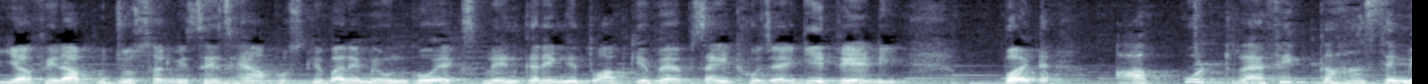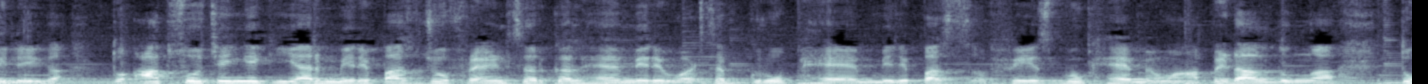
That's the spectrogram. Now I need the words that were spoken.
या फिर आप जो सर्विसेज़ हैं, आप उसके बारे में उनको एक्सप्लेन करेंगे तो आपकी वेबसाइट हो जाएगी रेडी बट आपको ट्रैफ़िक कहाँ से मिलेगा? तो आप सोचेंगे कि यार, मेरे पास जो फ्रेंड सर्कल है, मेरे व्हाट्सएप ग्रुप है, मेरे पास फेसबुक है, मैं वहाँ पे डाल दूँगा। तो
